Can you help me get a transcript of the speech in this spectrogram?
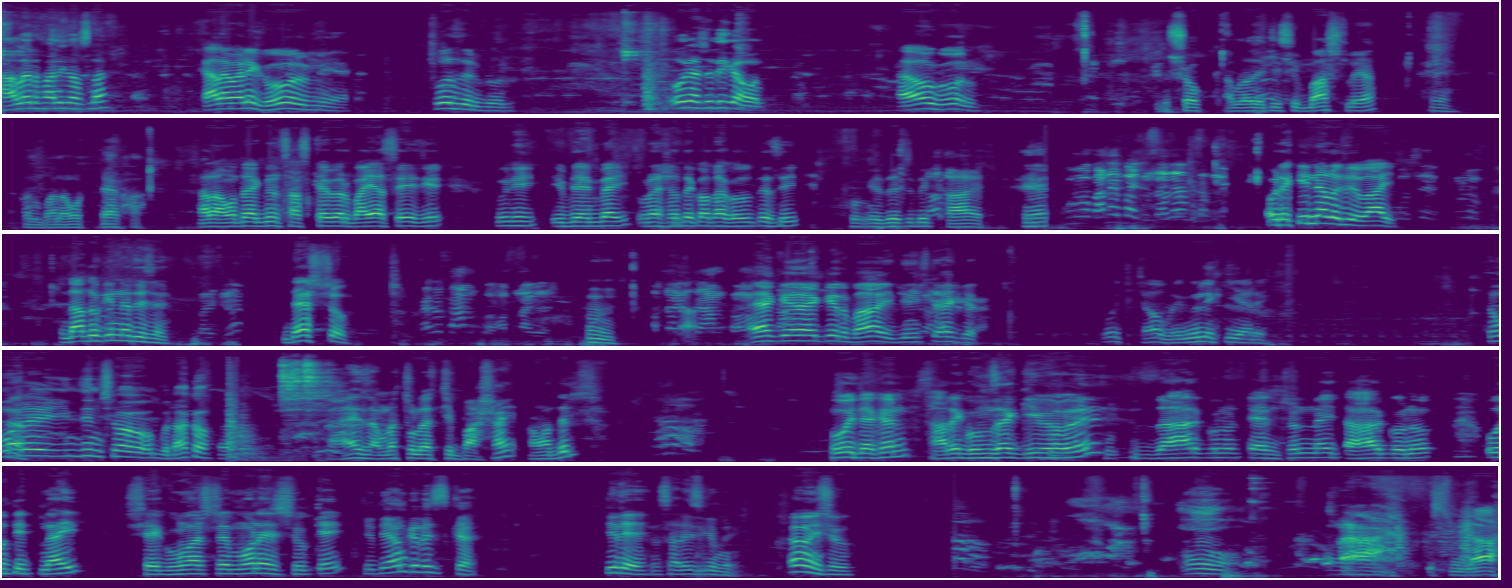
খালের পানি খাস না? খেলা মানে গোল মেয়ে। প্রচুর গোল। ও গেছে দি কেমন হ্যাঁ ও গোল। শোক আমরা দেখতেছি বাস লয়া। হ্যাঁ। এখন বানাবো টেরহা। আর আমাদের একজন সাবস্ক্রাইবার ভাই আছে যে উনি ইব্রাহিম ভাই ওনার সাথে কথা বলতেছি। এদের যদি খায়। ওটা কিনা লইছে ভাই। দাদু কিনা দিছে। দেড়শো। হুম। একের একের ভাই জিনিসটা একের। ওই চাও বেঙ্গুলি কি আরে? তোমার এই ইঞ্জিন সহ ডাকো। গাইজ আমরা চলে যাচ্ছি বাসায় আমাদের। ওই দেখেন সারে ঘুমজায় কীভাবে? যার কোনো টেনশন নাই তাহার কোনো অতীত নাই সে ঘুমাচ্ছে মনের সুখে। কিন্তু এমন করিস কি? রে? সারিস কি নেই। ও মিশু। বিসমিল্লাহ।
